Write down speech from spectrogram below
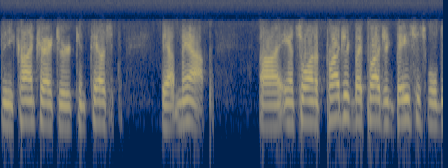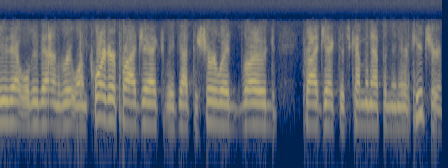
the contractor contest that map. Uh, and so on a project by project basis, we'll do that. We'll do that on the Route 1 corridor project. We've got the Sherwood Road project that's coming up in the near future.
